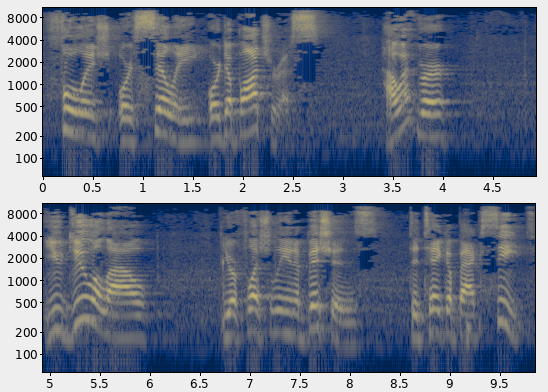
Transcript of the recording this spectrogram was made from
foolish or silly or debaucherous. However, you do allow your fleshly inhibitions to take a back seat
